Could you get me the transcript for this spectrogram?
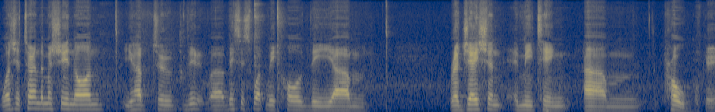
Once you turn the machine on, you have to, uh, this is what we call the um, radiation emitting um, probe. Okay.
